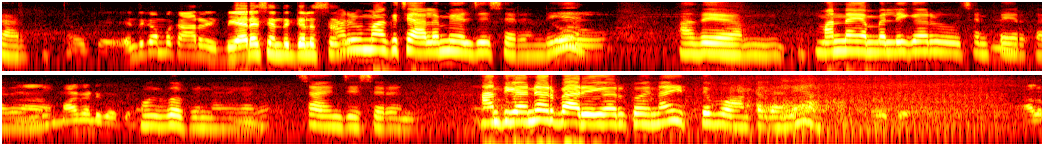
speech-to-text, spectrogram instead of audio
Corporate okay. ఎందుకమ్మా కార్? బీఆర్ఎస్ ఎందుకు గెలుస్తుంది? మాకు చాలా మేలు చేశారండి. అదే మొన్న ఎమ్మెల్యే గారు చనిపోయారు కదండి. మాగంటి గోపినాథ్. గారు సాయం చేశారండి. అంతేగాని వారి భార్య గారికి అయినా ఇస్తే బాగుంటుందని ఓకే. వాళ్ళ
